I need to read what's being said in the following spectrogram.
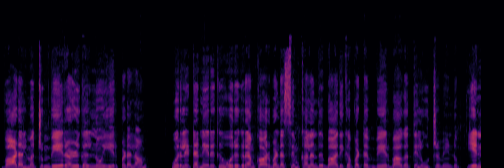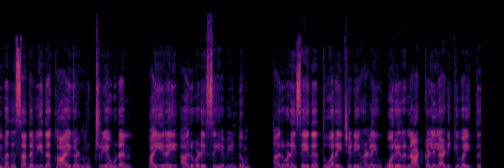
வாடல் மற்றும் வேரழுகல் நோய் ஏற்படலாம். ஒரு லிட்டர் நீருக்கு ஒரு கிராம் கார்பன்டசிம் கலந்து பாதிக்கப்பட்ட வேர்பாகத்தில் ஊற்ற வேண்டும். எண்பது சதவீத காய்கள் முற்றியவுடன் பயிரை அறுவடை செய்ய வேண்டும். அறுவடை செய்த துவரை செடிகளை ஓரிரு நாட்களில் அடுக்கி வைத்து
